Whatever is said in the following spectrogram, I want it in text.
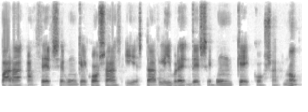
para hacer según qué cosas y estar libre de según qué cosas, ¿no?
